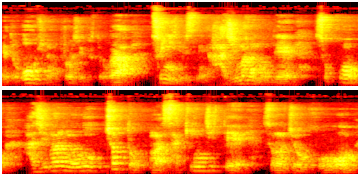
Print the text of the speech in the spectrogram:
えっと、大きなプロジェクトがついにですね、始まるので、そこを始まるのにちょっと、まあ、先んじてその情報を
